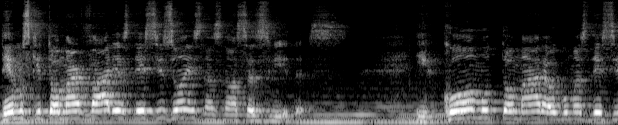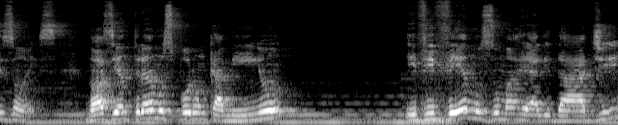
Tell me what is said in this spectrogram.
Temos que tomar várias decisões nas nossas vidas. E como tomar algumas decisões? Nós entramos por um caminho e vivemos uma realidade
